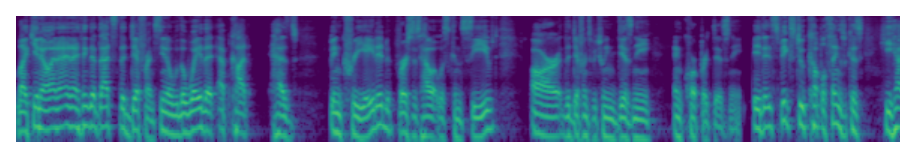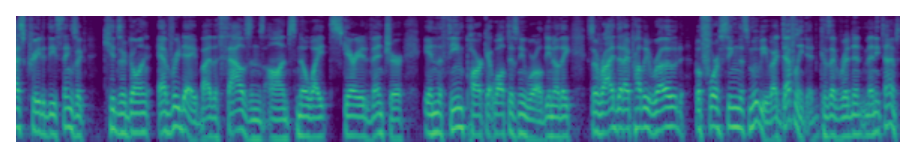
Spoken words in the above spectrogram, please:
Like, you know, and, and I think that that's the difference. You know, the way that Epcot has been created versus how it was conceived are the difference between Disney and corporate Disney. It, it speaks to a couple things because he has created these things like kids are going every day by the thousands on Snow White's Scary Adventure in the theme park at Walt Disney World. You know, they, it's a ride that I probably rode before seeing this movie. I definitely did because I've ridden it many times.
